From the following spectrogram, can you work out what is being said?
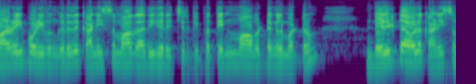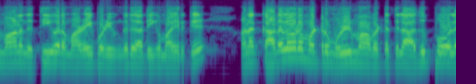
மழை பொழிவுங்கிறது கணிசமாக அதிகரிச்சிருக்கு. இப்போ தென் மாவட்டங்கள் மற்றும் டெல்டாவில் கணிசமான அந்த தீவிர மழை பொழிவுங்கிறது அதிகமாக ஆனால் கடலோர மற்றும் உள் மாவட்டத்தில் அது போல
